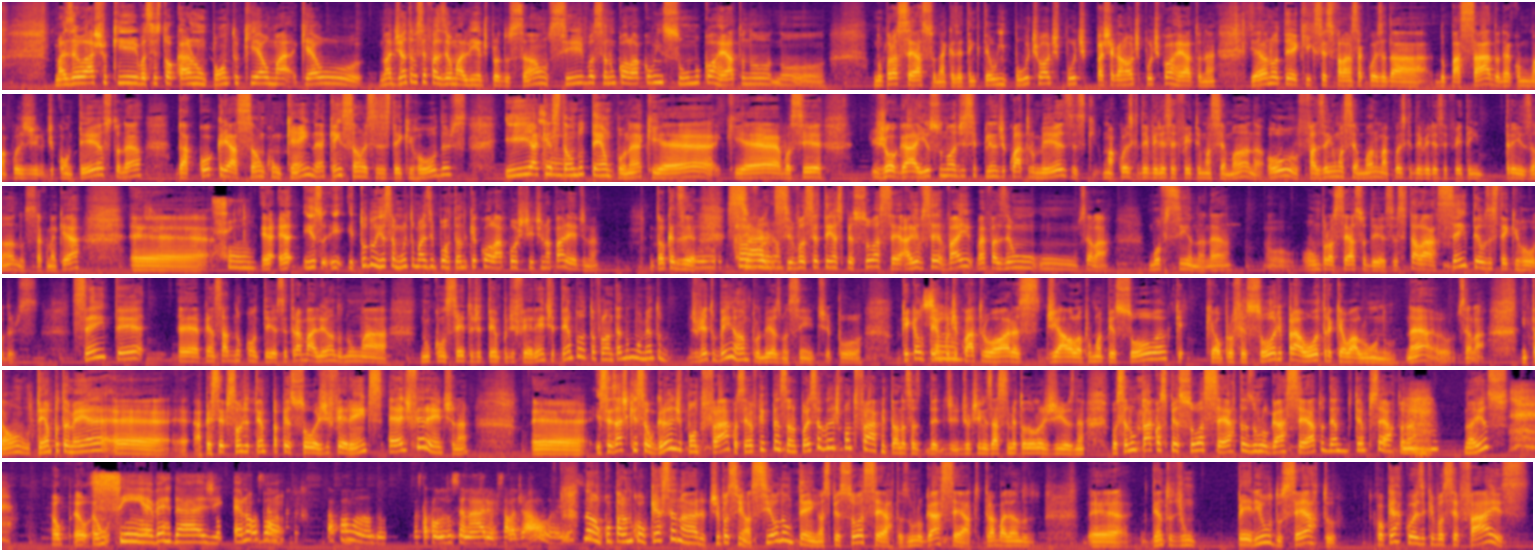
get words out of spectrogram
Mas eu acho que vocês tocaram num ponto que é, uma, que é o... Não adianta você fazer uma linha de produção se você não coloca o insumo correto no, no no processo, né? Quer dizer, tem que ter o input e o output para chegar no output correto, né? E aí eu notei aqui que vocês falaram essa coisa da, do passado, né? Como uma coisa de, de contexto, né? Da cocriação com quem, né? Quem são esses stakeholders e a Sim. questão do tempo, né? Que é que é você jogar isso numa disciplina de quatro meses, uma coisa que deveria ser feita em uma semana, ou fazer em uma semana uma coisa que deveria ser feita em três anos, sabe como é que é? é Sim. É, é isso, e, e, tudo isso é muito mais importante do que colar post-it na parede, né? Então, quer dizer, se, claro. vo, se, você tem as pessoas certas, aí você vai, vai fazer um, um, sei lá, uma oficina, né? um processo desse, você está lá sem ter os stakeholders, sem ter é, pensado no contexto e trabalhando numa, num conceito de tempo diferente, tempo eu estou falando até num momento de um jeito bem amplo mesmo, assim, tipo, o que, que é o Sim. tempo de quatro horas de aula para uma pessoa que, que é o professor e para outra que é o aluno, né? sei lá. Então o tempo também é, é, é a percepção de tempo para pessoas diferentes é diferente, né? É, e vocês acham que isso é o grande ponto fraco? Assim, eu fiquei pensando, pô, esse é o grande ponto fraco, então, de, de, utilizar essas metodologias, né? Você não tá com as pessoas certas no lugar certo dentro do tempo certo, né? não é isso? É, é, é um... Sim, é verdade. Eu não, bom... tá falando. Você está falando do cenário de sala de aula? É não, comparando qualquer cenário. Tipo assim, ó, se eu não tenho as pessoas certas, no lugar certo, trabalhando é, dentro de um período certo, qualquer coisa que você faz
